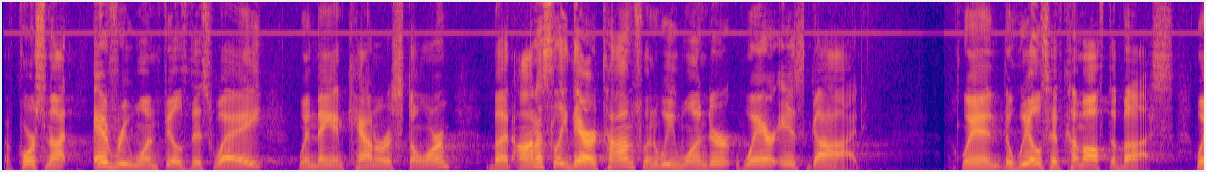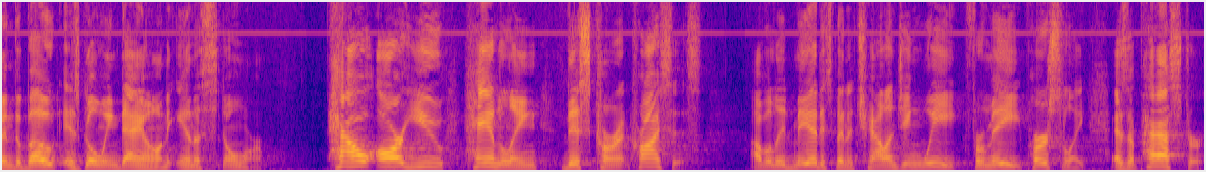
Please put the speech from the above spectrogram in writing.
Of course, not everyone feels this way when they encounter a storm, but honestly, there are times when we wonder, where is God? When the wheels have come off the bus, when the boat is going down in a storm. How are you handling this current crisis? I will admit it's been a challenging week for me personally as a pastor.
